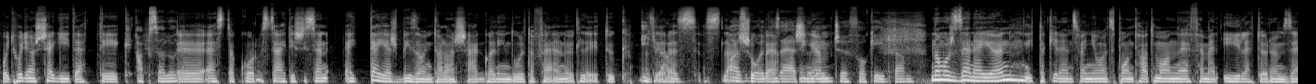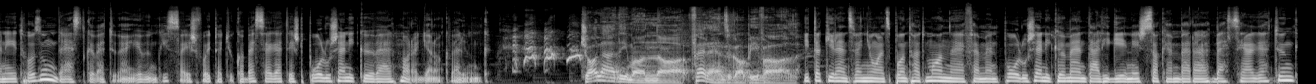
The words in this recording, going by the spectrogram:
hogy hogyan segítették Abszolút. ezt a korosztályt is, hiszen egy teljes bizonytalansággal indult a felnőtt létük. Így Azért van. Ez, ezt az volt be. az első Igen. lépcsőfok, így van. Na most zene jön, itt a 98.6 Manna FM-en életöröm zenét hozunk, de ezt követően jövünk vissza, és folytatjuk a beszélgetést Pólus Enikővel, maradjanak velünk. Családi Manna Ferenc Gabival. Itt a 98.6 Manna FM-en Pólus Enikő mentálhigiénés szakemberrel beszélgetünk,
